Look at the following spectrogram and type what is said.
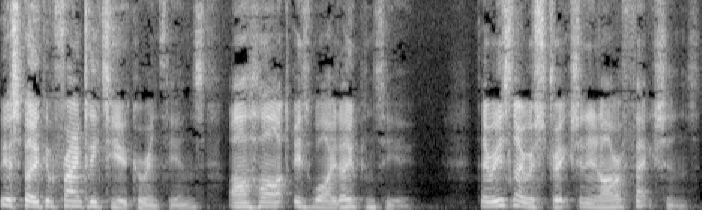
We have spoken frankly to you, Corinthians. Our heart is wide open to you. There is no restriction in our affections,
